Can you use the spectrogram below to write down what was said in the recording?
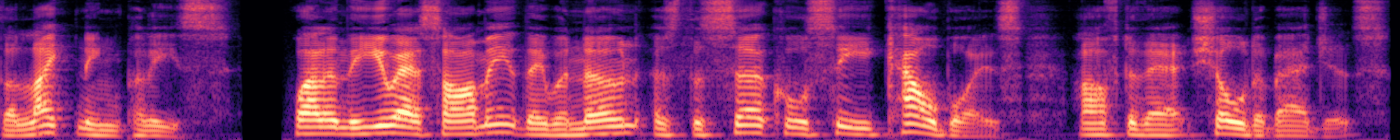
the Lightning Police, while in the US Army they were known as the Circle C Cowboys after their shoulder badges.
